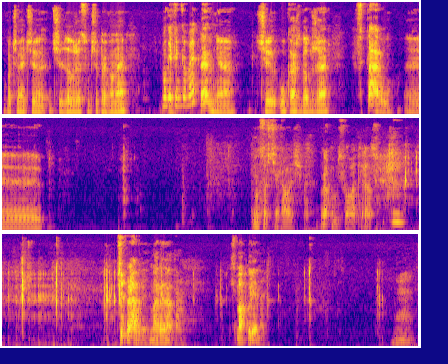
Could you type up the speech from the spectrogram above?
Zobaczymy, czy, czy dobrze są przyprawione. Mogę ten kawałek? Pewnie. Czy Łukasz dobrze wtarł? Yy... No co ścierałeś? Brakło mi słowa teraz. Przyprawy, marynata. Smakujemy. Mm.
